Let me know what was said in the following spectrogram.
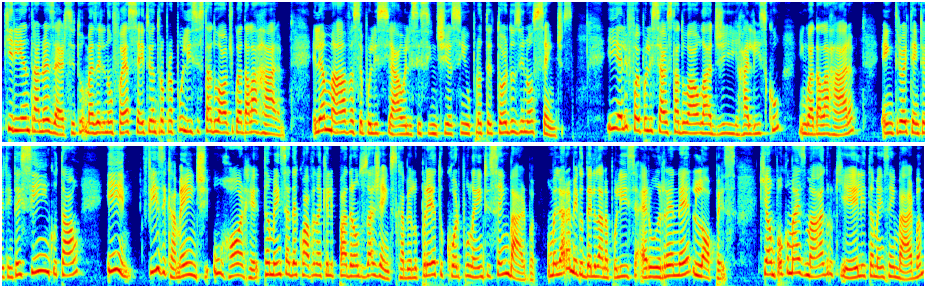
queria entrar no exército, mas ele não foi aceito e entrou para a Polícia Estadual de Guadalajara. Ele amava ser policial, ele se sentia assim o protetor dos inocentes. E ele foi policial estadual lá de Jalisco, em Guadalajara, entre 80 e 85 e tal. E, fisicamente, o Jorge também se adequava naquele padrão dos agentes: cabelo preto, corpo lento e sem barba. O melhor amigo dele lá na polícia era o René Lopes, que é um pouco mais magro que ele e também sem barba.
